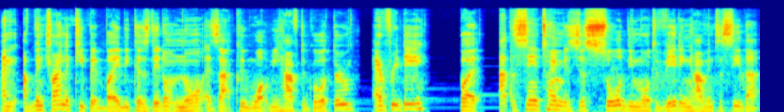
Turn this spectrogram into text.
and I've been trying to keep it by because they don't know exactly what we have to go through every day. But at the same time it's just so demotivating having to see that.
